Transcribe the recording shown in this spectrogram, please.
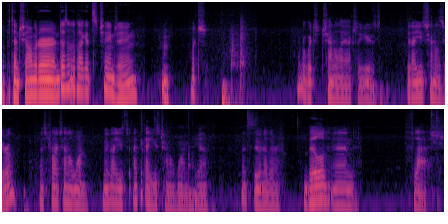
a potentiometer and doesn't look like it's changing. Hmm. Which... I wonder which channel I actually used. Did I use channel 0? Let's try channel 1. Maybe I used... I think I used channel 1, yeah. Let's do another build and flash.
